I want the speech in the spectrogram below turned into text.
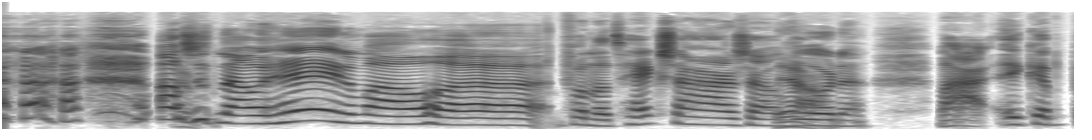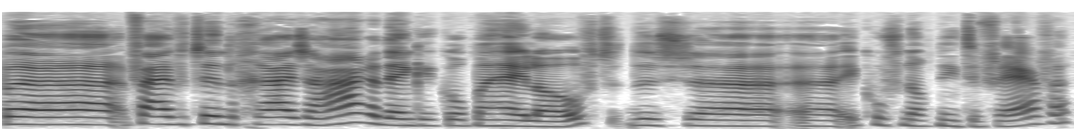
Als ja. het nou helemaal uh, van dat heksenhaar zou ja. worden. Maar ik heb uh, 25 grijze haren denk ik op mijn hele hoofd. Dus uh, ik hoef nog niet te verven.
